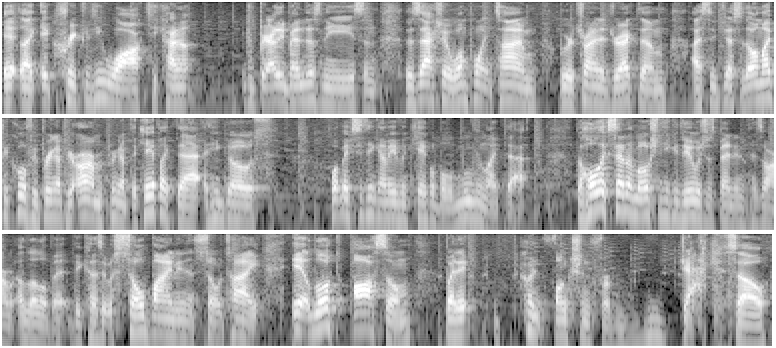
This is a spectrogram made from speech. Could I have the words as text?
It like, it creaked when he walked. He kind of could barely bend his knees. And there's actually at one point in time, we were trying to direct him. I suggested, oh, it might be cool if you bring up your arm and bring up the cape like that. And he goes, what makes you think I'm even capable of moving like that? The whole extent of motion he could do was just bending his arm a little bit because it was so binding and so tight. It looked awesome, but it couldn't function for jack. So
